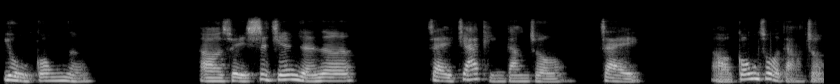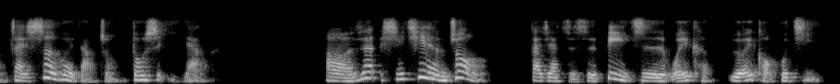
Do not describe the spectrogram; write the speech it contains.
用功呢？啊，所以世间人呢，在家庭当中，在啊工作当中，在社会当中，都是一样。啊，这习气很重，大家只是避之唯恐唯恐不及，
